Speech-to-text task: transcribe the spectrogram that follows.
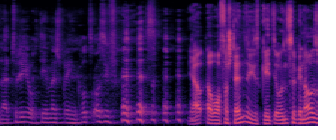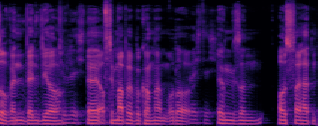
natürlich auch dementsprechend kurz ausgefallen ist. Ja, aber verständlich, es geht ja uns so genauso, wenn, wenn wir äh, auf die Mappe bekommen haben oder Richtig. irgendeinen so einen Ausfall hatten.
